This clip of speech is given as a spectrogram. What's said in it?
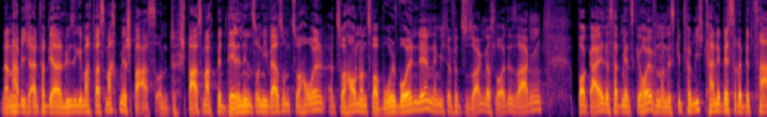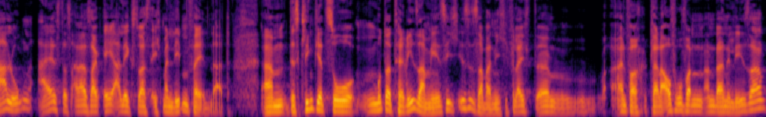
Und dann habe ich einfach die Analyse gemacht, was macht mir Spaß? Und Spaß macht mir Dellen ins Universum zu hauen, äh, zu hauen und zwar wohlwollende, nämlich dafür zu sorgen, dass Leute sagen, boah geil, das hat mir jetzt geholfen. Und es gibt für mich keine bessere Bezahlung, als dass einer sagt, ey Alex, du hast echt mein Leben verändert. Ähm, das klingt jetzt so Mutter Teresa mäßig, ist es aber nicht. Vielleicht ähm, einfach kleiner Aufruf an, an deine Leser.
